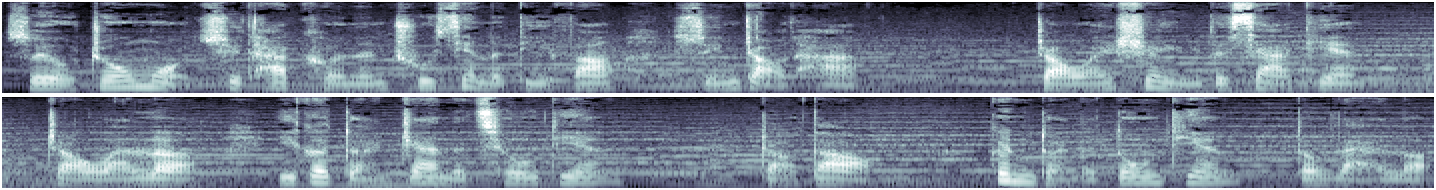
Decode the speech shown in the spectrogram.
所有周末去他可能出现的地方寻找他，找完剩余的夏天。找完了一个短暂的秋天，找到更短的冬天都来了。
